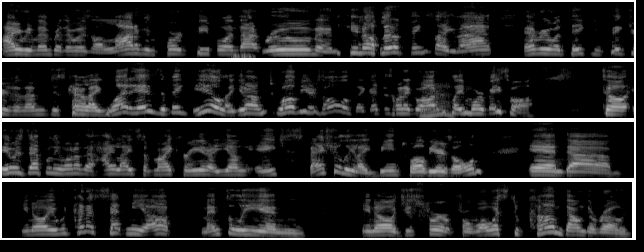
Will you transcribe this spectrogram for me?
I remember there was a lot of important people in that room and you know, little things like that. Everyone taking pictures, and I'm just kind of like, what is the big deal? Like, you know, I'm 12 years old. Like, I just want to go yeah. out and play more baseball. So it was definitely one of the highlights of my career at a young age, especially like being 12 years old. And uh, you know, it would kind of set me up mentally and you know, just for for what was to come down the road.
